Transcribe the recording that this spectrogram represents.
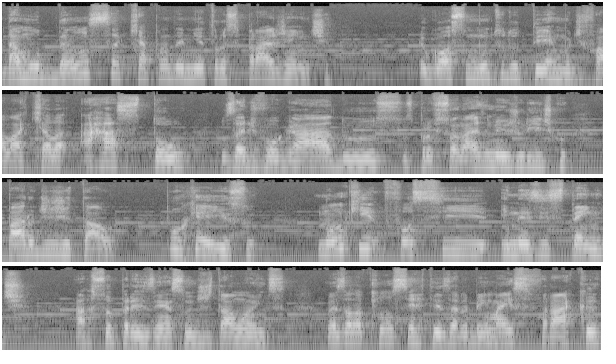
da mudança que a pandemia trouxe para a gente. Eu gosto muito do termo de falar que ela arrastou os advogados, os profissionais do meio jurídico para o digital. Por que isso? Não que fosse inexistente a sua presença no digital antes, mas ela com certeza era bem mais fraca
